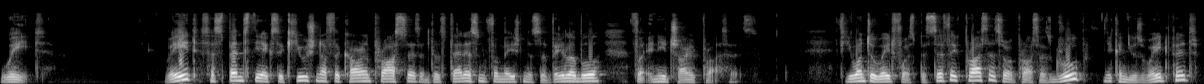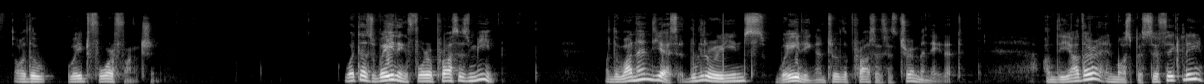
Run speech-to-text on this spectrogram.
wait. Wait suspends the execution of the current process until status information is available for any child process. If you want to wait4 a specific process or a process group, you can use waitpid or the wait for function. What does waiting for a process mean? On the one hand, yes, it literally means waiting until the process is terminated. On the other, and more specifically,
